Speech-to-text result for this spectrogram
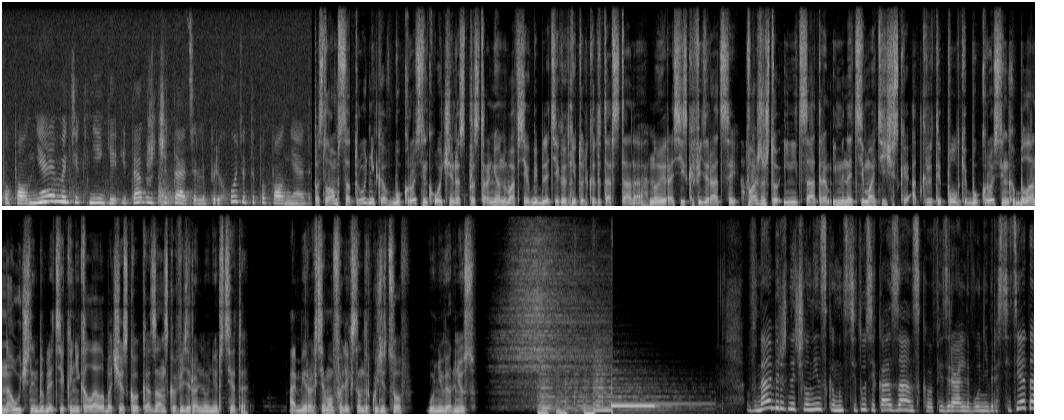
пополняем эти книги, и также читатели приходят и пополняют. По словам сотрудников, буккроссинг очень распространен во всех библиотеках не только Татарстана, но и Российской Федерации. Важно, что инициатором именно тематической открытой полки буккроссинг была научная библиотека Николая Лобачевского Казанского федерального университета. Амир Ахтямов, Александр Кузнецов, Univer News. В Набережно-Челнинском институте Казанского федерального университета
